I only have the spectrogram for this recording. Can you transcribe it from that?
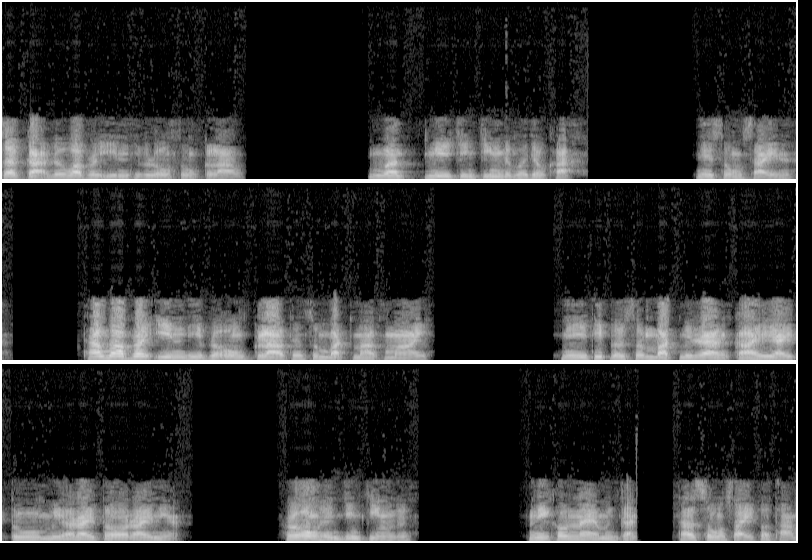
สกะหรือว่าพระอินทร์ที่พระองค์ทรงกล่าวว่ามีจริง ๆ หรือพระเจ้าค่ะ นี่สงสัยนะถามว่าพระอินทร์ที่พระองค์กล่าวถึงสมบัติมากมาย มีที่ประสมบัติมีร่างกายใหญ่โตมีอะไรต่ออะไรเนี่ย พระองค์เห็นจริงๆเลยนี่เขาแน่เหมือนกัน ถ้าสงสัยก็ถาม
